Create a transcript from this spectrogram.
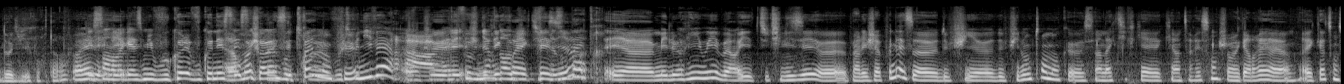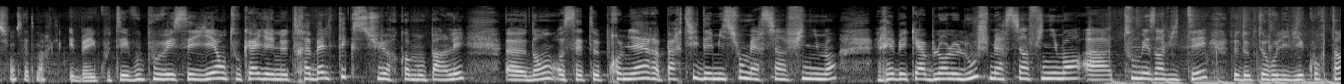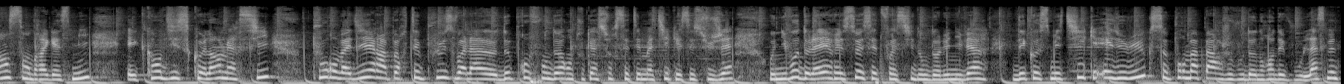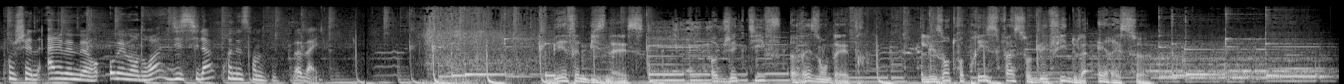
d'Olivier Courtin. et Sandra Gazmi, vous, vous connaissez moi, je quand même votre, votre univers. Ah, faut venir dans avec plaisir. Et, euh, mais le riz, oui, bah, il est utilisé euh, par les japonaises euh, depuis, depuis longtemps. Donc c'est un actif qui est, qui est, intéressant. Je regarderai avec attention cette marque. Eh ben, écoutez, vous pouvez essayer. En tout cas, il y a une très belle texture, comme on parlait dans cette première partie d'émission. Merci infiniment, Rebecca Blanc-Lelouch. Merci infiniment à tous mes invités, le docteur Olivier Courtin, Sandra Gasmi et Candice Collin. Merci pour, on va dire, apporter plus voilà, de profondeur, en tout cas sur ces thématiques et ces sujets au niveau de la RSE et cette fois-ci dans l'univers des cosmétiques et du luxe. Pour ma part, je vous donne rendez-vous la semaine prochaine à la même heure, au même endroit. D'ici là, prenez soin de vous. Bye bye. BFM Business. Objectif, raison d'être. Les entreprises face aux défis de la RSE.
